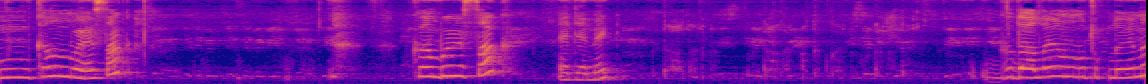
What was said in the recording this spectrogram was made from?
Hmm, kalın bağırsak kalın bağırsak ne demek? Gıdaların nutuklarını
